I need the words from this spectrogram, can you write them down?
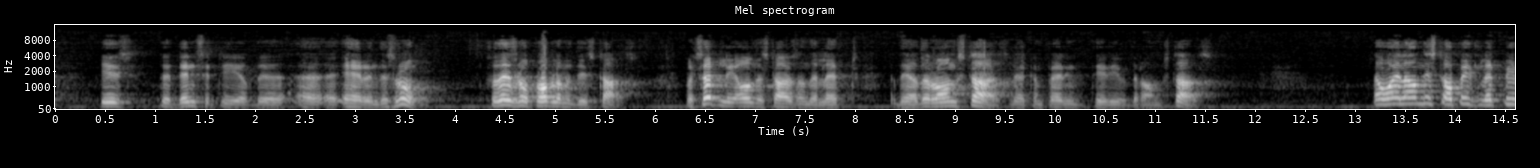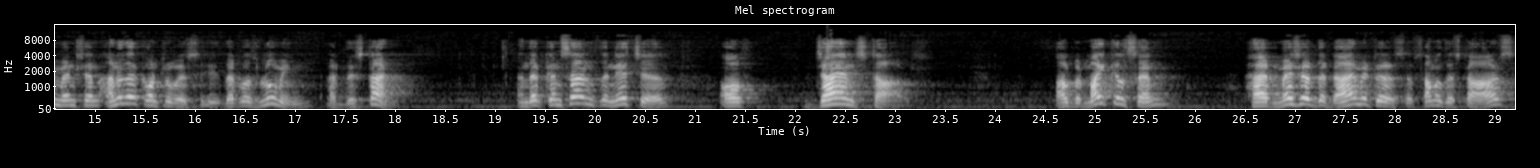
is the density of the uh, air in this room. So there is no problem with these stars. But certainly all the stars on the left, they are the wrong stars. We are comparing the theory with the wrong stars. Now, while on this topic, let me mention another controversy that was looming at this time, and that concerns the nature of giant stars Albert Michelson had measured the diameters of some of the stars.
